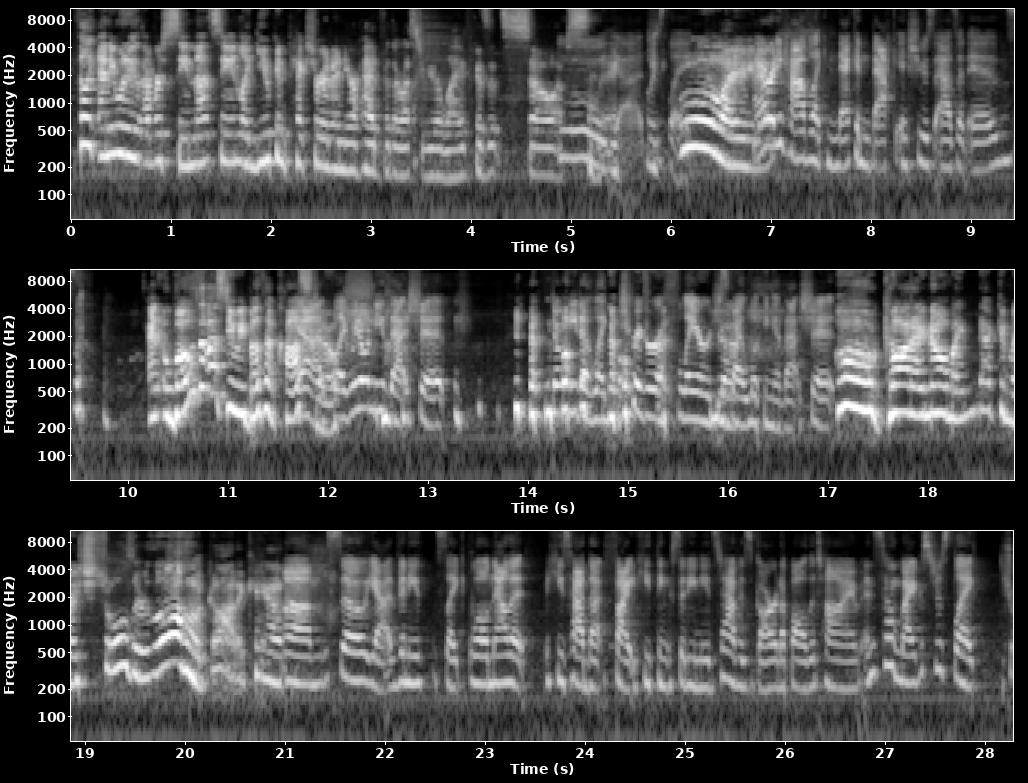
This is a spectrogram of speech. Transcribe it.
I feel like anyone who's ever seen that scene, like you can picture it in your head for the rest of your life because it's so upsetting. yeah, just like- ooh, I, I already have like neck and back issues as it is. and both of us do. We both have Costo. yeah, like we don't need that shit. Don't need to like No. trigger a flare just Yeah. by looking at that shit. Oh God, I know my neck and my shoulders. Oh God, I can't. Um, so yeah, Vinny's like, well, now that he's had that fight, he thinks that he needs to have his guard up all the time, and so Mike's just like tr-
